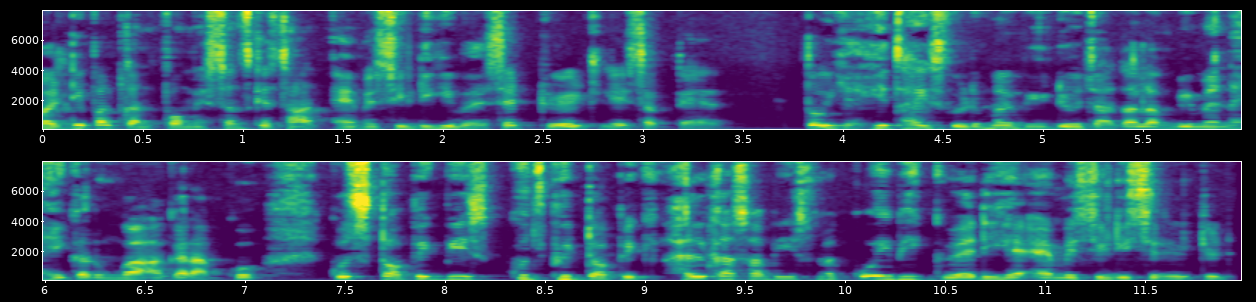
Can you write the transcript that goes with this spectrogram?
मल्टीपल कन्फर्मेशन के साथ एमएसीडी की वजह से ट्रेड ले सकते हैं। तो यही था इस वीडियो में। वीडियो ज़्यादा लंबी मैं नहीं करूँगा। अगर आपको कुछ टॉपिक भी, कुछ भी टॉपिक हल्का सा भी इसमें कोई भी क्वेरी है एम से रिलेटेड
